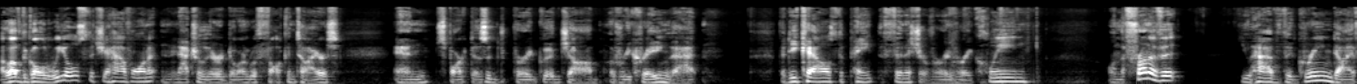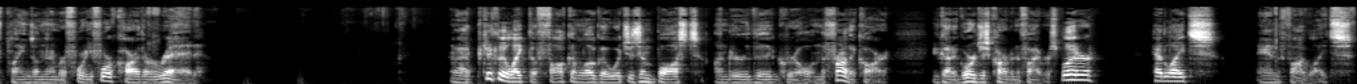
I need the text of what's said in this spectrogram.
I love the gold wheels that you have on it, and naturally they're adorned with Falken tires, and Spark does a very good job of recreating that. The decals, the paint, the finish are very, very clean. On the front of it, you have the green dive planes on the number 44 car, they're red. And I particularly like the Falken logo, which is embossed under the grille in the front of the car. You've got a gorgeous carbon fiber splitter, headlights, and fog lights.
